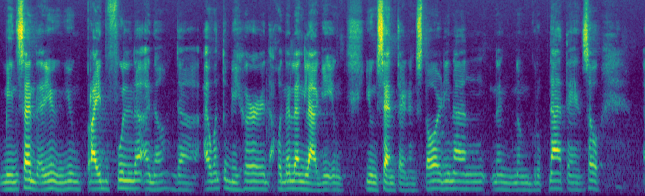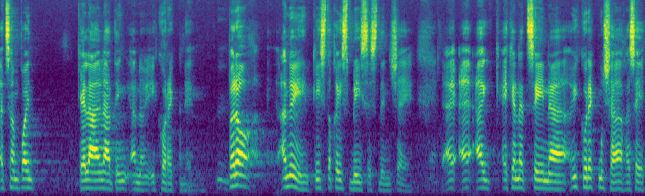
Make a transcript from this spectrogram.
minsan, uh, yung, yung prideful na ano, na I want to be heard, ako na lang lagi yung, yung center ng story ng, ng, ng group natin. So, at some point, kailangan nating ano, i-correct din. Pero, ano eh, case-to-case basis din siya eh. I, I, I, I cannot say na, ay, correct mo siya kasi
